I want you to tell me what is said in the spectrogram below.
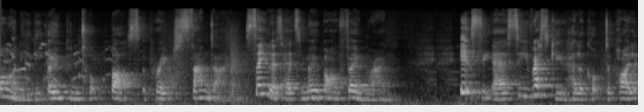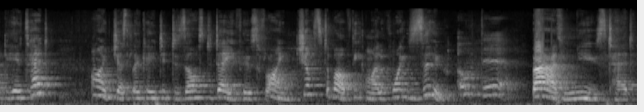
open-top bus approached Sandown, Sailor Ted's mobile phone rang. It's the Air Sea Rescue helicopter pilot here, Ted. I've just located Disaster Dave, who's flying just above the Isle of Wight Zoo. Oh dear. Bad news, Ted.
